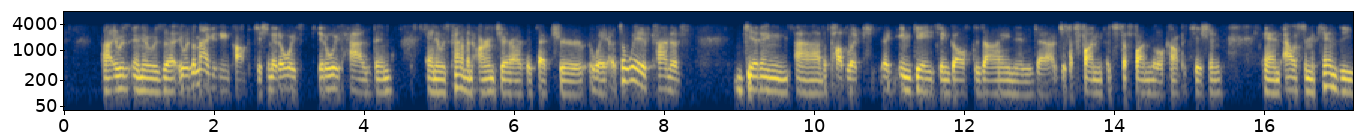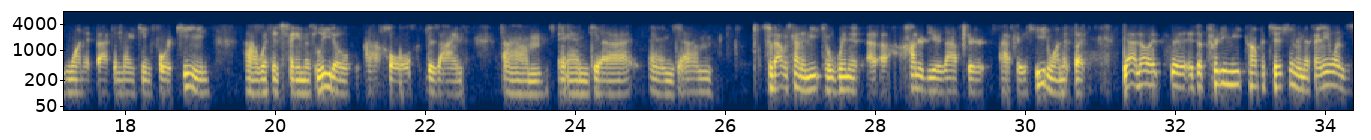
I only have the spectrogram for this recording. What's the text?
uh, it was and it was a, it was a magazine competition. It always it always has been, and it was kind of an armchair architecture way. It's a way of kind of getting uh, the public engaged in golf design and uh, just a fun, just a fun little competition. And Alister MacKenzie won it back in 1914 uh, with his famous Lido uh, hole design. Um, and uh, and um, so that was kind of neat to win it a, hundred years after after he'd won it. But yeah, no, it's a, it's a pretty neat competition, and if anyone's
